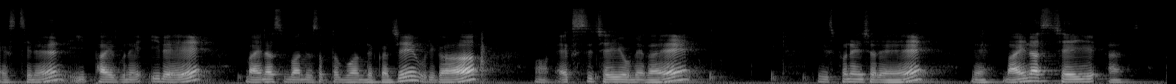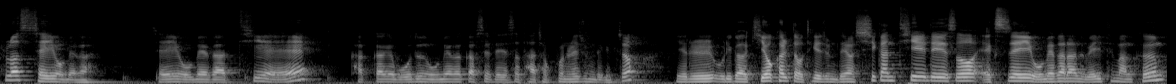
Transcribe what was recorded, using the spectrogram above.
xt는 2파이분의 1에 마이너스 무한대서부터 무한대까지 우리가 어, xj 오메가의 익스포넨셜에 네, 마이너스 j 아, 플러스 j 오메가 j 오메가 t의 각각의 모든 오메가 값에 대해서 다 적분을 해주면 되겠죠? 얘를 우리가 기억할 때 어떻게 해주면 돼요? 시간 t에 대해서 xj 오메가라는 웨이트만큼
